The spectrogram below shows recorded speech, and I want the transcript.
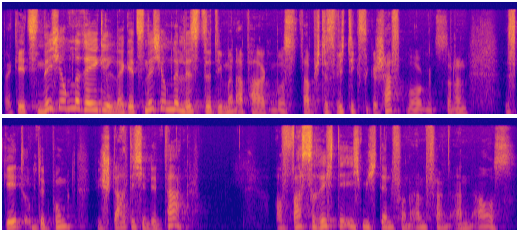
Da geht es nicht um eine Regel, da geht es nicht um eine Liste, die man abhaken muss. Da habe ich das Wichtigste geschafft morgens, sondern es geht um den Punkt, wie starte ich in den Tag? Auf was richte ich mich denn von Anfang an aus?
